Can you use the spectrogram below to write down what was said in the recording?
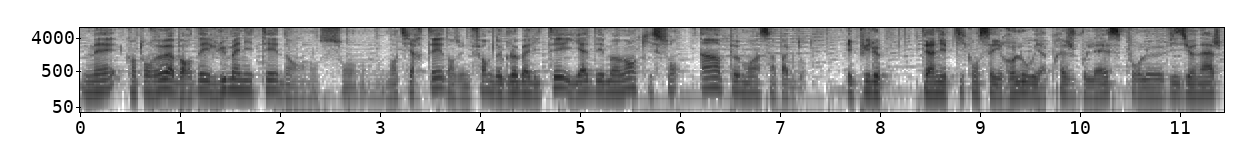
mais quand on veut aborder l'humanité dans son entièreté, dans une forme de globalité, il y a des moments qui sont un peu moins sympas que d'autres. Et puis le dernier petit conseil relou, et après je vous laisse pour le visionnage,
